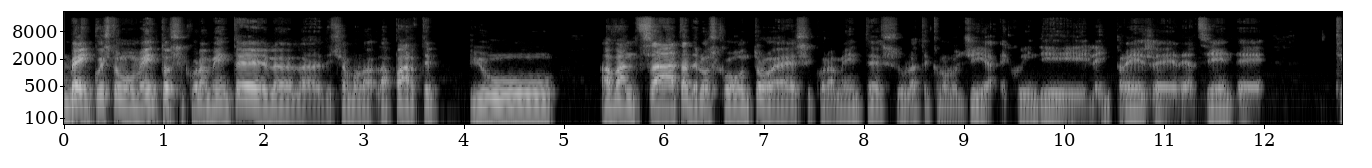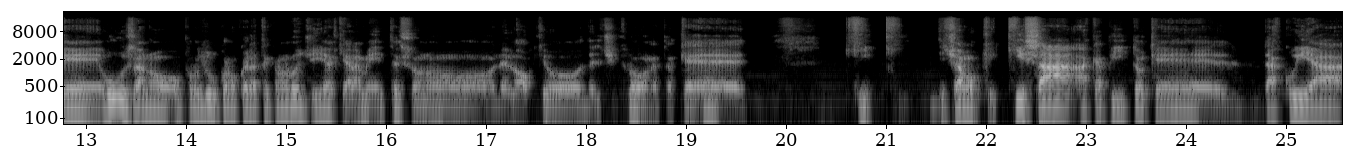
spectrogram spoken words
Beh, in questo momento sicuramente la, la, diciamo, la, la parte più avanzata dello scontro è sicuramente sulla tecnologia e quindi le imprese, le aziende che usano o producono quella tecnologia chiaramente sono nell'occhio del ciclone perché chi, diciamo che chi sa ha capito che da qui a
